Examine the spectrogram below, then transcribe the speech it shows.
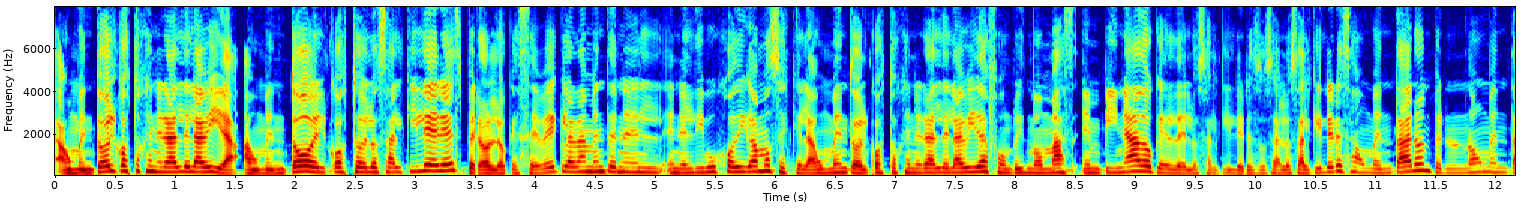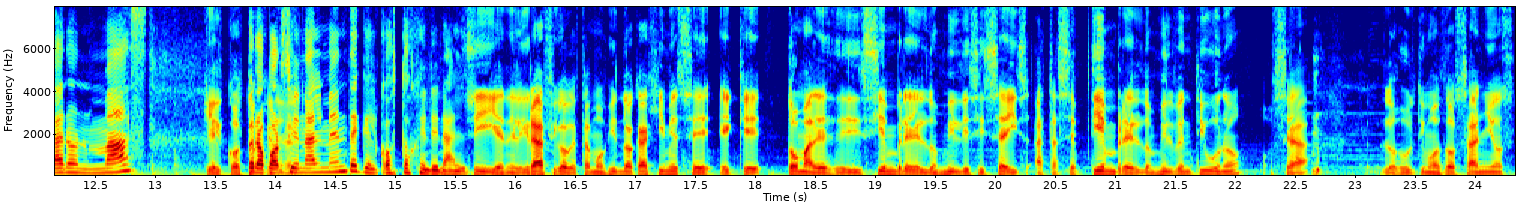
aumentó el costo general de la vida, aumentó el costo de los alquileres, pero lo que se ve claramente en el, en el dibujo, digamos, es que el aumento del costo general de la vida fue un ritmo más empinado que el de los alquileres. O sea, los alquileres aumentaron, pero no aumentaron más que el costo proporcionalmente que el costo general. Sí, en el gráfico que estamos viendo acá, Jiménez, eh, que toma desde diciembre del 2016 hasta septiembre del 2021, o sea, los últimos dos años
